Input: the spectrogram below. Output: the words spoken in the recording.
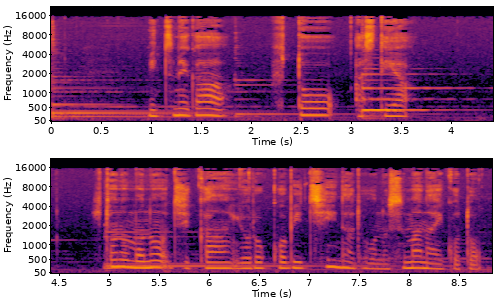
3つ目が不当アスティア。人のもの時間喜び地位などを盗まないこと。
